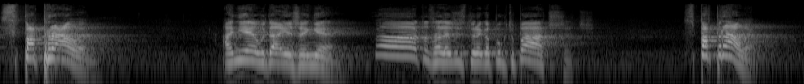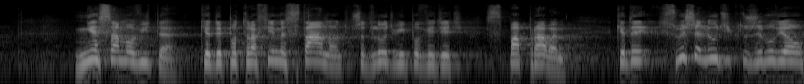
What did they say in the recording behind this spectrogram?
spaprałem. A nie udaję, że nie. No, to zależy z którego punktu patrzeć. Spaprałem. Niesamowite, kiedy potrafimy stanąć przed ludźmi i powiedzieć: Spaprałem. Kiedy słyszę ludzi, którzy mówią,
